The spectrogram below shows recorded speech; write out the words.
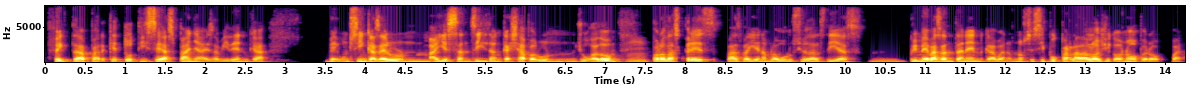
afecta, perquè tot i ser Espanya és evident que bé, un 5 a 0 mai és senzill d'encaixar per un jugador, Mm? però després vas veient amb l'evolució dels dies, mm, primer vas entenent que, bueno, no sé si puc parlar de lògica o no, però bueno,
